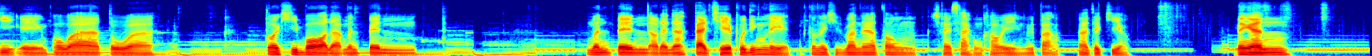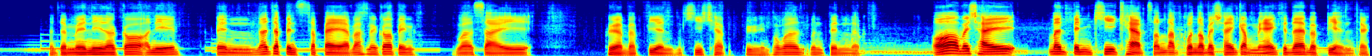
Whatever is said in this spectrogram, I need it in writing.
k เอง เพราะว่าตัวตัวคีย์บอร์ดอะมันเป็น มันเป็นอะไรนะ 8K polling rate ก็เลยคิดว่าน่าจะต้องใช้สายของเขาเองหรือเปล่า อาจจะเกี่ยว ไม่งั้น อาจจะไม่นี่แล้วก็อันนี้เป็นน่าจะเป็นสแปร์ปะไม่ก็เป็นว่าไซส์เผื่อแบบเปลี่ยนคีย์แคปอื่น เพราะว่ามันเป็นแบบ อ๋อ ไม่ใช้ มันเป็นคีย์แคปสำหรับคนเอาไปใช้กับ Mac จะได้แบบเปลี่ยนจาก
